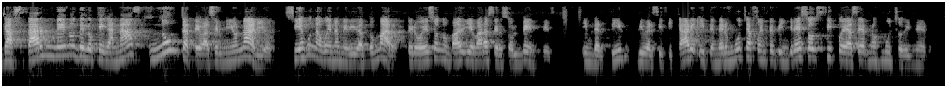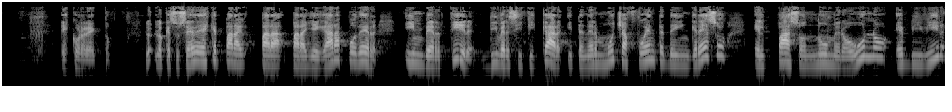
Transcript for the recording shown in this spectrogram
gastar menos de lo que ganas nunca te va a hacer millonario. Sí es una buena medida tomar, pero eso nos va a llevar a ser solventes. Invertir, diversificar y tener muchas fuentes de ingresos sí puede hacernos mucho dinero. Es correcto. Lo, que sucede es que para, para, para llegar a poder invertir, diversificar y tener muchas fuentes de ingreso, el paso número uno es vivir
